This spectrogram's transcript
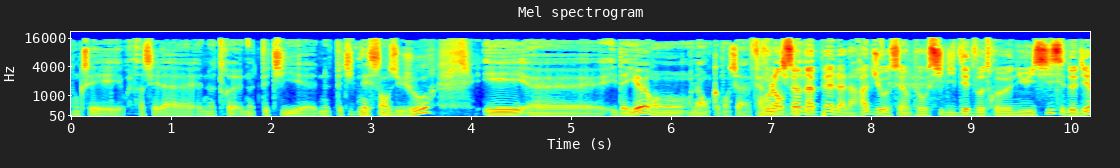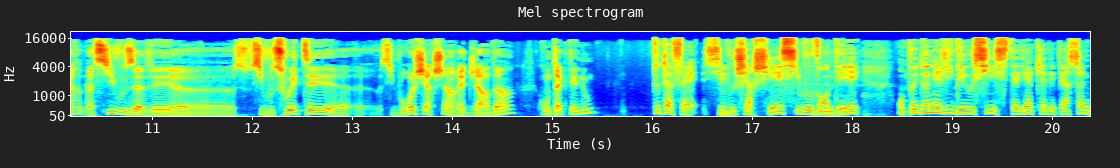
Donc c'est voilà, c'est notre notre petit euh, notre petite naissance du jour. Et, euh, et d'ailleurs, on, là, on commence à faire. Vous lancez un appel à la radio. C'est un peu aussi l'idée de votre venue ici, c'est de dire, bah, si vous avez, euh, si vous souhaitez, euh, si vous recherchez un Red Jardin, contactez-nous. Tout à fait. Si hmm. vous cherchez, si vous vendez, on peut donner l'idée aussi, c'est-à-dire qu'il y a des personnes,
